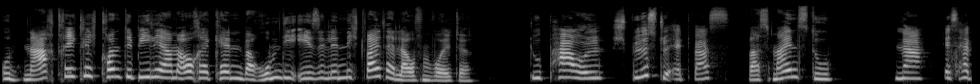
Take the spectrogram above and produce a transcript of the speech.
Und nachträglich konnte Biliam auch erkennen, warum die Eselin nicht weiterlaufen wollte. Du Paul, spürst du etwas? Was meinst du? Na, es hat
